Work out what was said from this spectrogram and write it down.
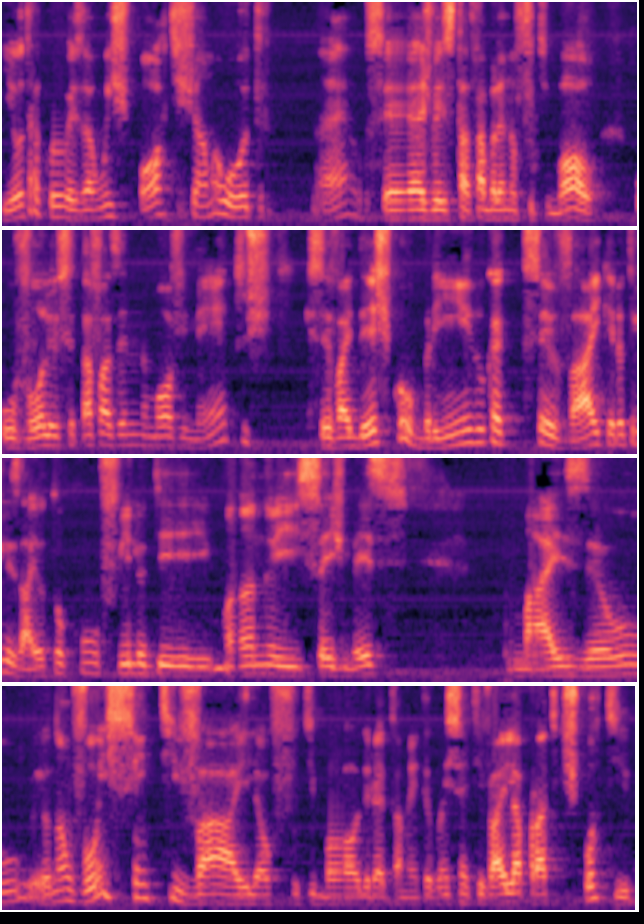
E outra coisa, um esporte chama o outro. Né? Você às vezes está trabalhando no futebol, o vôlei, você está fazendo movimentos que você vai descobrindo o que, é que você vai querer utilizar. Eu estou com um filho de um ano e seis meses, mas eu, eu não vou incentivar ele ao futebol diretamente, eu vou incentivar ele à prática esportiva.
